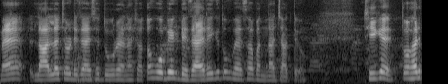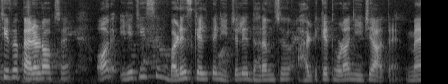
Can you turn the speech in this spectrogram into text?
मैं लालच और डिज़ायर से दूर रहना चाहता हूँ। वो भी एक डिज़ायर है कि तुम वैसा बनना चाहते हो। ठीक है? तो हर चीज़ में पैराडॉक्स है। और ये चीज़ सिर्फ़ बड़े स्केल पे नहीं चलिए धर्म से हट के थोड़ा नीचे आते हैं। मैं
